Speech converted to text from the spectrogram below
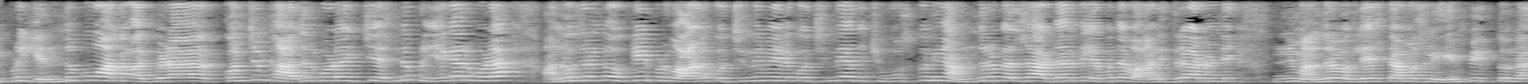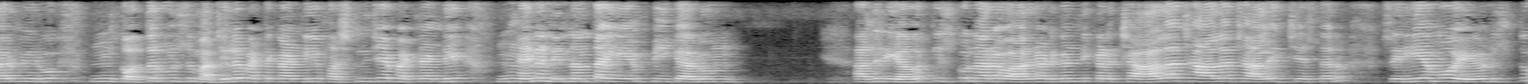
ఇప్పుడు ఎందుకు అన్న ఇక్కడ కొంచెం కాజల్ కూడా ఇచ్చేసింది. ప్రియ గారు కూడా అనవసరంగా ఓకే ఇప్పుడు వాళ్ళకి వచ్చింది వీళ్ళకి వచ్చింది అది చూసుకుని అందరూ కలిసి ఆడడానికి లేకపోతే వాళ్ళిద్దరూ ఆడండి. మేమందరం వదిలేస్తాము అసలు ఏం పీకుతున్నారు మీరు? కొత్త రూల్స్ మధ్యలో పెట్టకండి ఫస్ట్ నుంచే పెట్టండి. అయినా నిన్నంతా ఏం పీకారు? అసలు ఎవరు తీసుకున్నారో వాళ్ళని అడగండి. ఇక్కడ చాలా చాలా చాలా ఇచ్చేస్తారు. సిరి ఏమో ఏడుస్తూ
